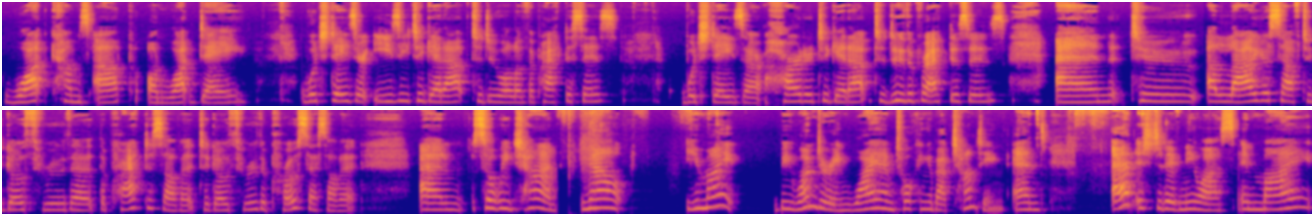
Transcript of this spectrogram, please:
what comes up on what day, which days are easy to get up to do all of the practices, which days are harder to get up to do the practices, and to allow yourself to go through the, the practice of it, to go through the process of it. And so we chant. Now, you might be wondering why I'm talking about chanting. And at Ishtadev Niwas, in my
